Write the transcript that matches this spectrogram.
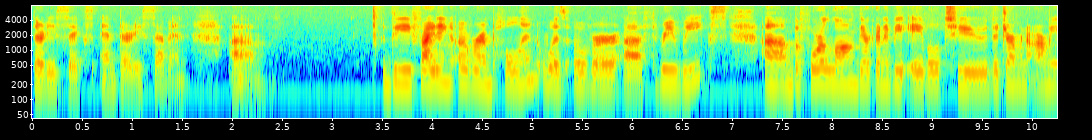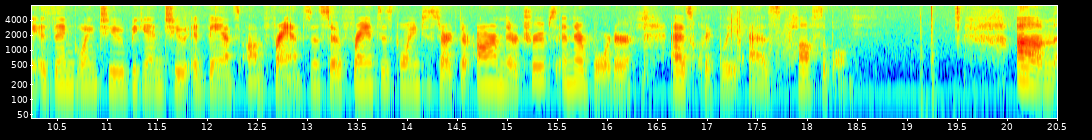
36, and 37. Um, the fighting over in Poland was over uh, three weeks. Um, before long, they're going to be able to, the German army is then going to begin to advance on France. And so France is going to start to arm their troops and their border as quickly as possible. Um,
